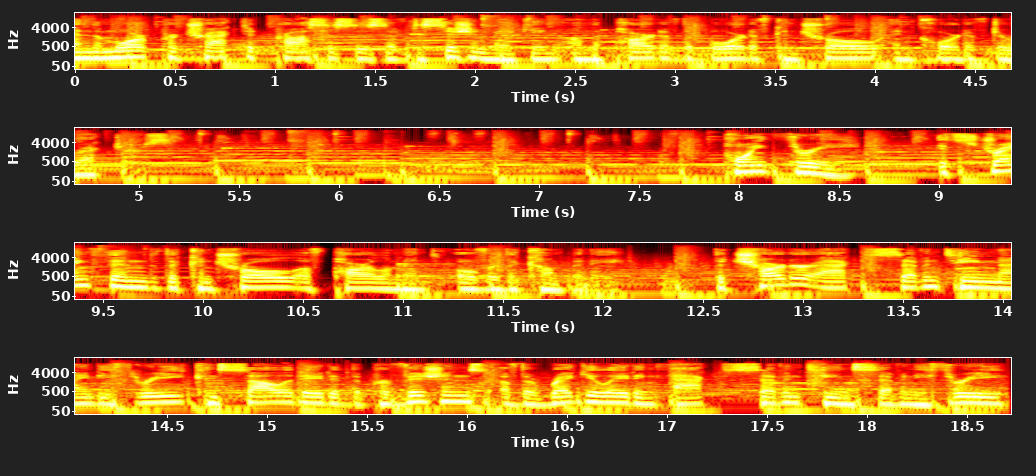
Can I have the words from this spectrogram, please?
and the more protracted processes of decision-making on the part of the Board of Control and Court of Directors. Point 3. It strengthened the control of Parliament over the company. The Charter Act 1793 consolidated the provisions of the Regulating Act 1773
